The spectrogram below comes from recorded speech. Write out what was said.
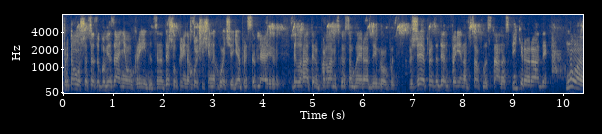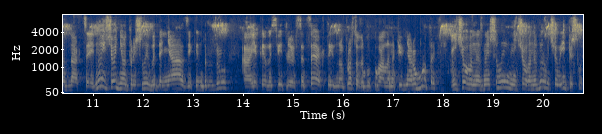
При тому, що це зобов'язання України. Це не те, що Україна хоче чи не хоче. Я представляю делегатора парламентської асамблеї Ради Європи. Вже президент Парі написав листа на спікера ради. Ну однак цей ну і сьогодні от прийшли видання, з яким дружу. Яке висвітлює все це активно, просто заблокували на півдня роботи, нічого не знайшли, нічого не вилучили і пішли.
